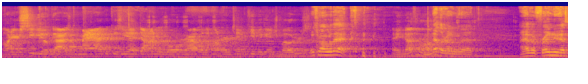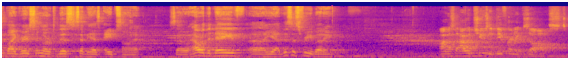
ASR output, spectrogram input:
A lot of your CVO guys are mad because you had Dynas rolling around with 110 cubic inch motors. What's wrong with that? Ain't nothing wrong. Nothing wrong with that. I have a friend who has a bike very similar to this, except he has apes on it. So Howard the Dave, uh, yeah, this is for you, buddy. Obviously, I would choose a different exhaust.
